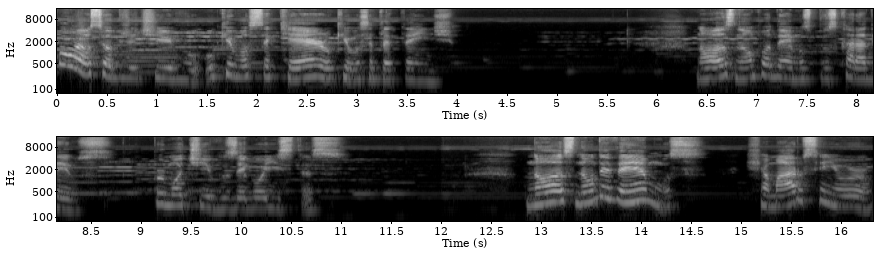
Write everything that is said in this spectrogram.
Qual é o seu objetivo? O que você quer? O que você pretende? Nós não podemos buscar a Deus por motivos egoístas. Nós não devemos chamar o Senhor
